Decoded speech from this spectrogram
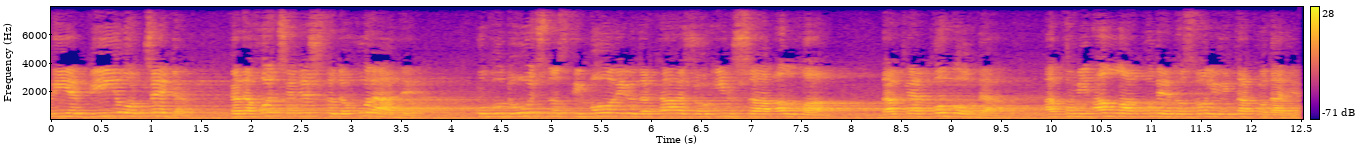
prije bilo čega, kada hoće nešto da urade, u budućnosti moraju da kažu inša Allah. Dakle, ako Bog da, ako mi Allah bude dozvolio i tako dalje.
